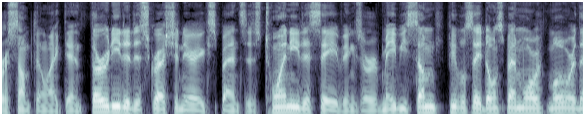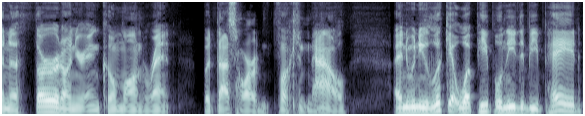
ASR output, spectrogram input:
or something like that, and thirty to discretionary expenses, twenty to savings, or maybe some people say don't spend more more than a third on your income on rent, but that's hard fucking now. And when you look at what people need to be paid,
